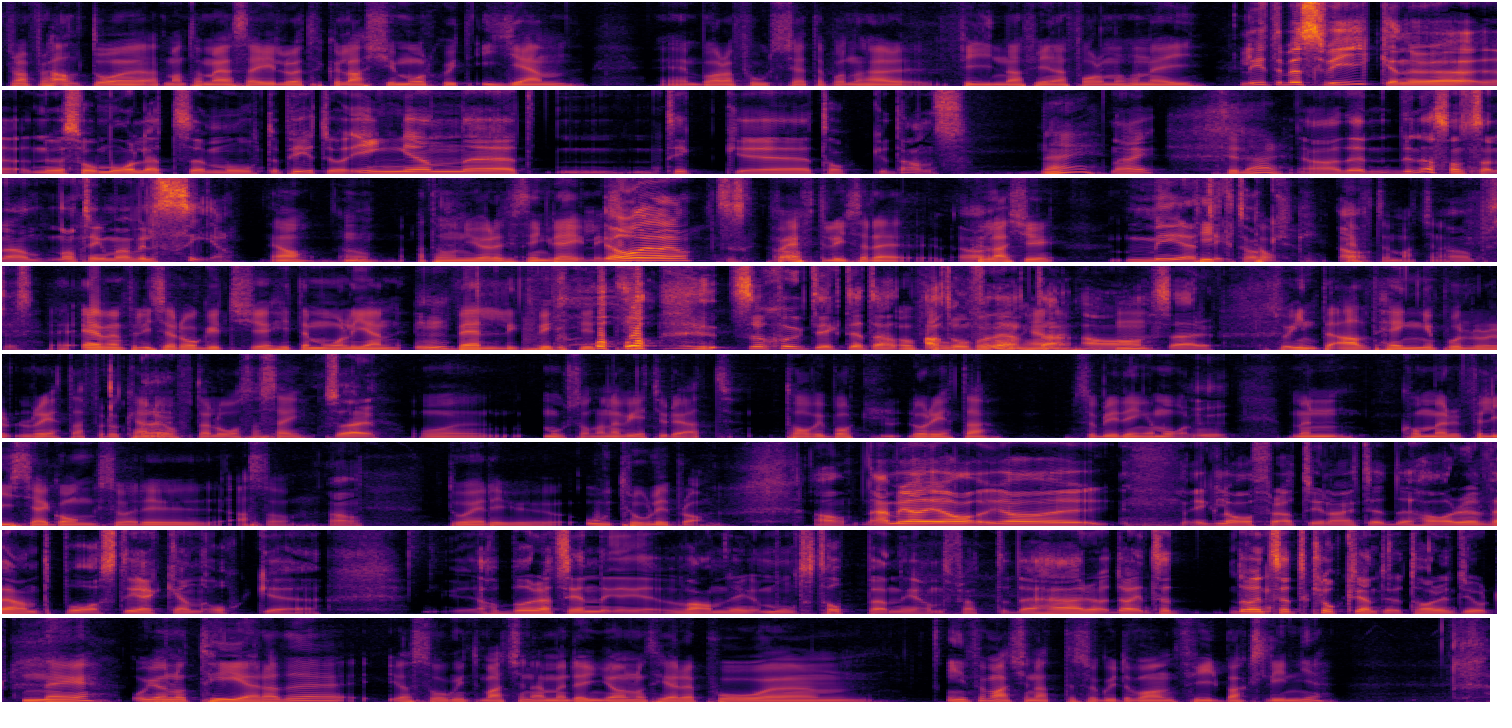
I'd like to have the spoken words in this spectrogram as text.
framförallt då att man tar med sig Loetta Kulashi målskytt igen. Eh, bara fortsätta på den här fina, fina formen hon är i. Lite besviken nu, eh, nu såg målet mot Piteå. Ingen eh, tick-tock-dans. Nej, Nej, se där. ja, det, det är nästan så, någonting man vill se. Ja, mm. att hon gör det till sin grej liksom. Ja, ja, ja. Får ja. efterlysa det. Kulashi, Mer TikTok. TikTok Ja. efter matcherna. Ja, precis. Eh, Även Felicia Rogic eh, hittar mål igen. Mm. Väldigt viktigt. så sjukt viktigt att, att hon få får näta. Ja, Mm. så. Så inte allt hänger på Lor- Loreta, för då kan Nej. det ofta låsa sig. Och motståndarna vet ju det att tar vi bort Loreta så blir det inga mål. Mm. Men kommer Felicia igång så är det ju, alltså, Ja. då är det ju otroligt bra. Ja, nej, men jag, jag, jag är glad för att United har vänt på steken och eh, har börjat sin eh, vandring mot toppen igen. För att det här det har inte sett, det har inte sett klockrent ut, har det inte gjort. Nej, och jag noterade, jag såg inte matchen här, men det, jag noterade på um, inför matchen att det såg ut att vara en fyrbackslinje.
